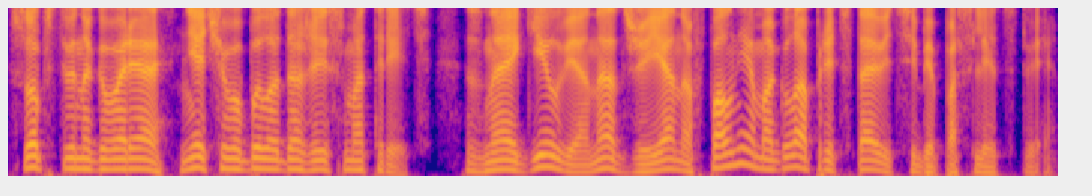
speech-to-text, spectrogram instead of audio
Собственно говоря, нечего было даже и смотреть. Зная Гилви, она, Джияна, вполне могла представить себе последствия.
